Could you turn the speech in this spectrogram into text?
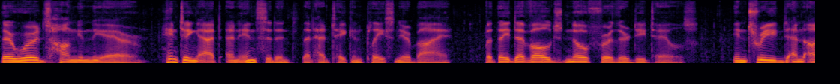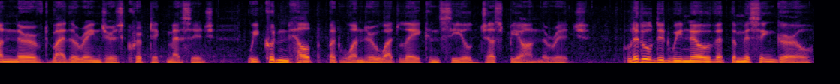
Their words hung in the air, hinting at an incident that had taken place nearby, but they divulged no further details. Intrigued and unnerved by the ranger's cryptic message, we couldn't help but wonder what lay concealed just beyond the ridge. Little did we know that the missing girl,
